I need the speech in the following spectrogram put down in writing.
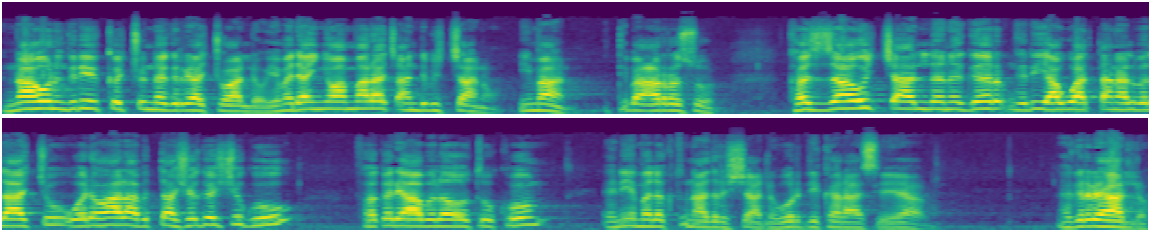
እና አሁን እንግዲህ እቅጩን ነግሬያችኋለሁ። የመዳኛው አማራጭ አንድ ብቻ ነው ኢማን እትባዕ ረሱል ከዛ ውጭ ያለ ነገር እንግዲህ ያዋጣናል ብላችሁ ወደ ኋላ ብታሸገሽጉ فقد أبلغتكم እኔ መልክቱን አድርሻለሁ ውርድ ከራሴ አሉ። ነግሬሃለሁ።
